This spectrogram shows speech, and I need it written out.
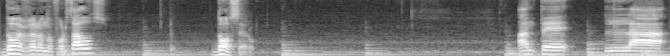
Dos errores no forzados, 2-0. Ante la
